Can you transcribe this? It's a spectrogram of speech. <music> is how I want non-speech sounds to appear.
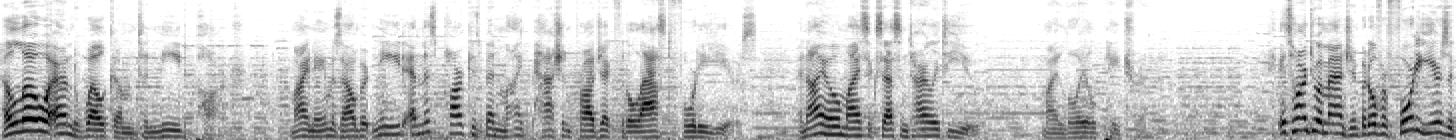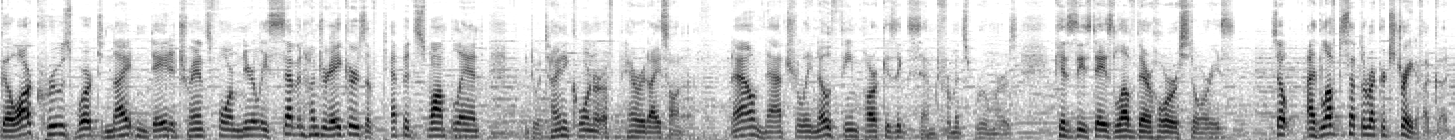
Hello and welcome to Need Park. My name is Albert Need, and this park has been my passion project for the last 40 years. And I owe my success entirely to you, my loyal patron. It's hard to imagine, but over 40 years ago, our crews worked night and day to transform nearly 700 acres of tepid swampland into a tiny corner of paradise on Earth. Now, naturally, no theme park is exempt from its rumors. Kids these days love their horror stories. So, I'd love to set the record straight if I could.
